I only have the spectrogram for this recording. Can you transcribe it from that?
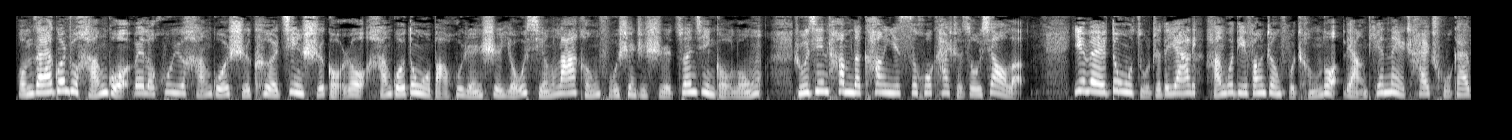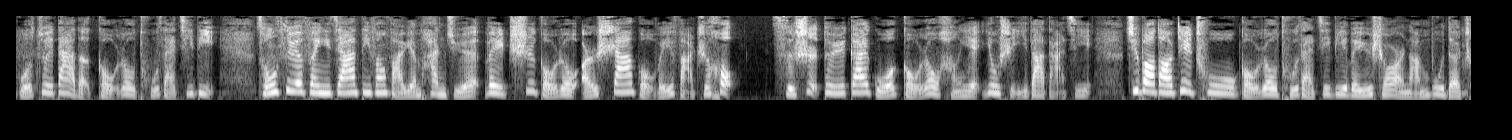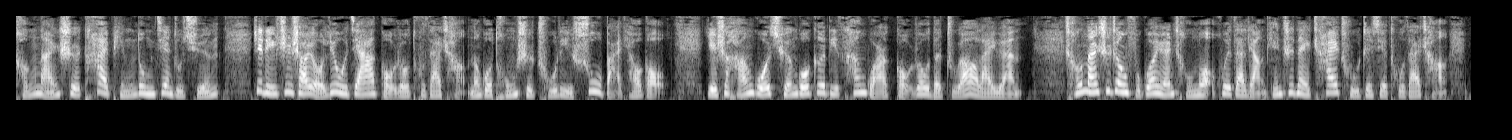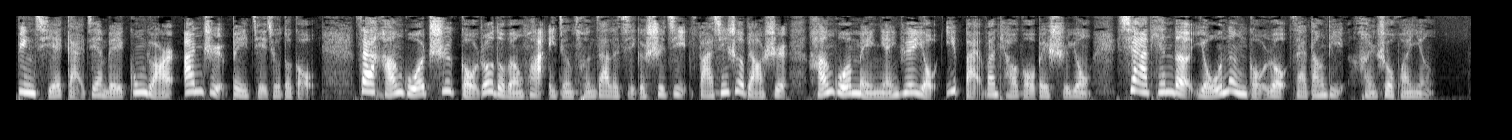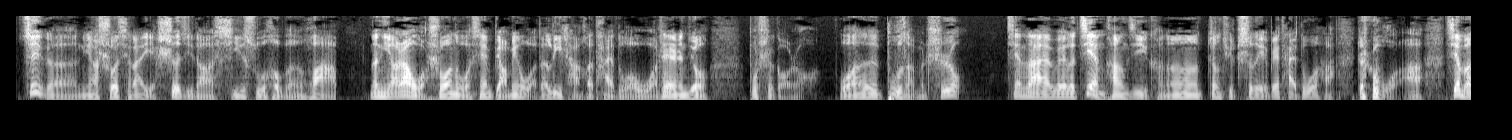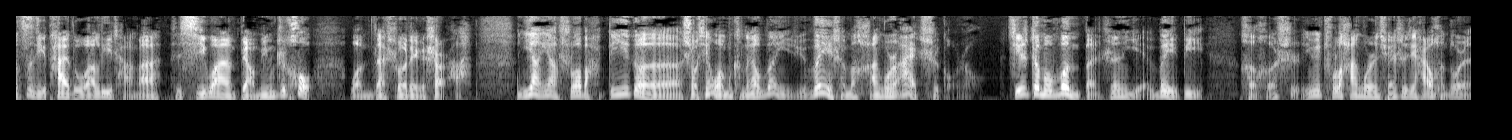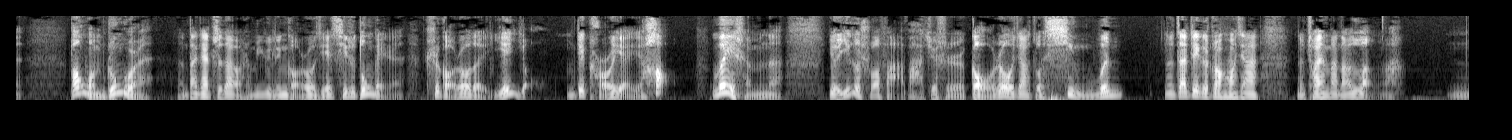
我们再来关注韩国。为了呼吁韩国食客禁食狗肉，韩国动物保护人士游行、拉横幅，甚至是钻进狗笼。如今，他们的抗议似乎开始奏效了。因为动物组织的压力，韩国地方政府承诺两天内拆除该国最大的狗肉屠宰基地。从四月份一家地方法院判决为吃狗肉而杀狗违法之后。此事对于该国狗肉行业又是一大打击。据报道，这处狗肉屠宰基地位于首尔南部的城南市太平洞建筑群，这里至少有六家狗肉屠宰场，能够同时处理数百条狗，也是韩国全国各地餐馆狗肉的主要来源。城南市政府官员承诺会在两天之内拆除这些屠宰场，并且改建为公园，安置被解救的狗。在韩国，吃狗肉的文化已经存在了几个世纪。法新社表示，韩国。每年约有一百万条狗被食用，夏天的油嫩狗肉在当地很受欢迎。这个你要说起来也涉及到习俗和文化。那你要让我说呢，我先表明我的立场和态度。我这人就不吃狗肉，我不怎么吃肉。现在为了健康计，可能争取吃的也别太多哈。这是我啊，先把自己态度啊、立场啊、习惯表明之后。我们再说这个事儿哈，一样一样说吧。第一个，首先我们可能要问一句：为什么韩国人爱吃狗肉？其实这么问本身也未必很合适，因为除了韩国人，全世界还有很多人，包括我们中国人。大家知道有什么玉林狗肉节？其实东北人吃狗肉的也有，这口也也好。为什么呢？有一个说法吧，就是狗肉叫做性温。那在这个状况下，那朝鲜半岛冷啊，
